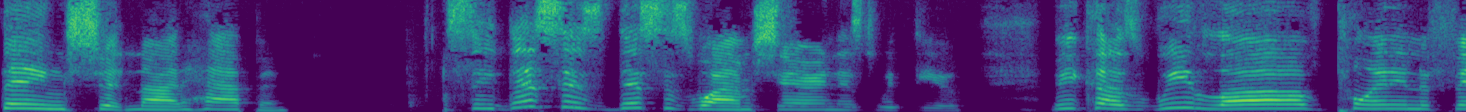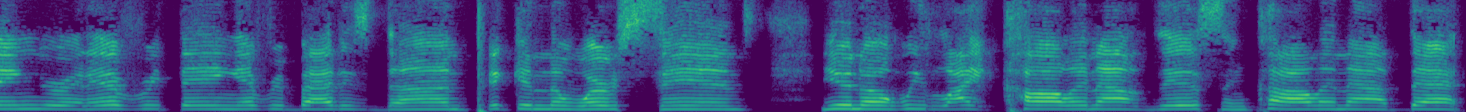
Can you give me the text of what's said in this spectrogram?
things should not happen see this is this is why i'm sharing this with you. Because we love pointing the finger at everything. Everybody's done picking the worst sins. You know we like calling out this and calling out that.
